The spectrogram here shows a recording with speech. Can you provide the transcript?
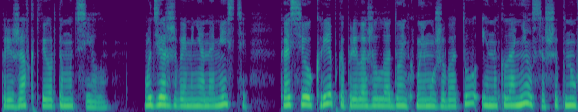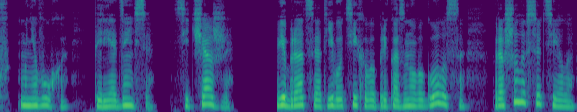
прижав к твердому телу. Удерживая меня на месте, Кассио крепко приложил ладонь к моему животу и наклонился, шепнув мне в ухо «Переоденься, сейчас же». Вибрация от его тихого приказного голоса прошила все тело,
